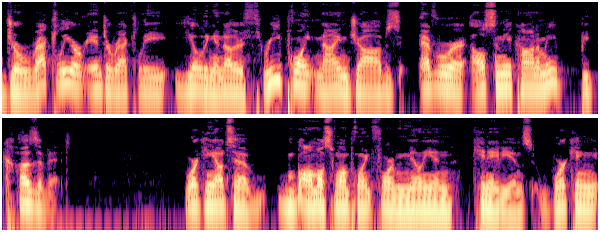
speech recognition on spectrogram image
directly or indirectly yielding another 3.9 jobs everywhere else in the economy because of it. Working out to almost 1.4 million Canadians working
